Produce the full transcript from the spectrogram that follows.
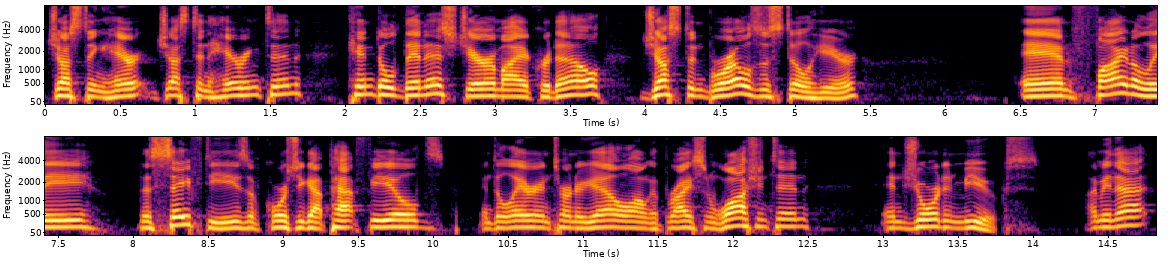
Justin, Har- Justin Harrington, Kendall Dennis, Jeremiah Criddell, Justin Broiles is still here. And finally, the safeties. Of course, you got Pat Fields and Delarrian Turner Yell, along with Bryson Washington and Jordan Mukes. I mean that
